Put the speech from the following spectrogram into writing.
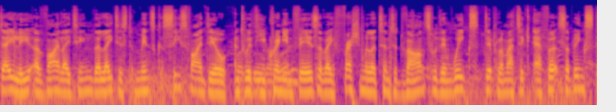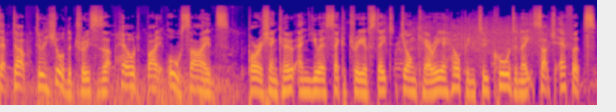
daily of violating the latest Minsk ceasefire deal, and with Ukrainian fears of a fresh militant advance within weeks, diplomatic efforts are being stepped up to ensure the truce is upheld held by all sides. Poroshenko and US Secretary of State John Kerry are helping to coordinate such efforts.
